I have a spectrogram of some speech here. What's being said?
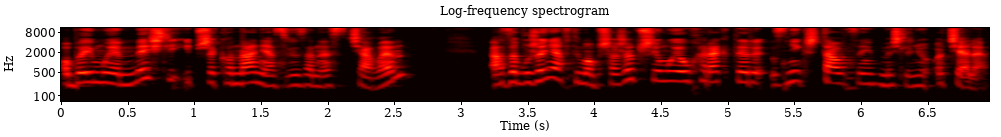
obejmuje myśli i przekonania związane z ciałem, a zaburzenia w tym obszarze przyjmują charakter zniekształceń w myśleniu o ciele.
